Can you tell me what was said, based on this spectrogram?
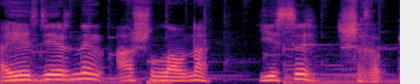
Әйелдерінің ашулауына есі шығып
